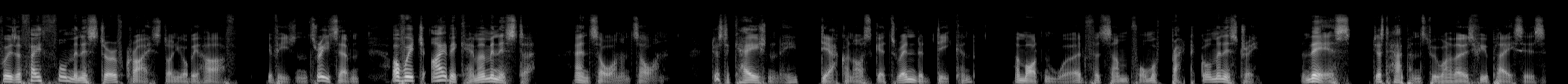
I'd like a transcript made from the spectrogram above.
who is a faithful minister of Christ on your behalf. Ephesians 3:7, of which I became a minister, and so on and so on. Just occasionally diakonos gets rendered deacon, a modern word for some form of practical ministry, and this just happens to be one of those few places.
